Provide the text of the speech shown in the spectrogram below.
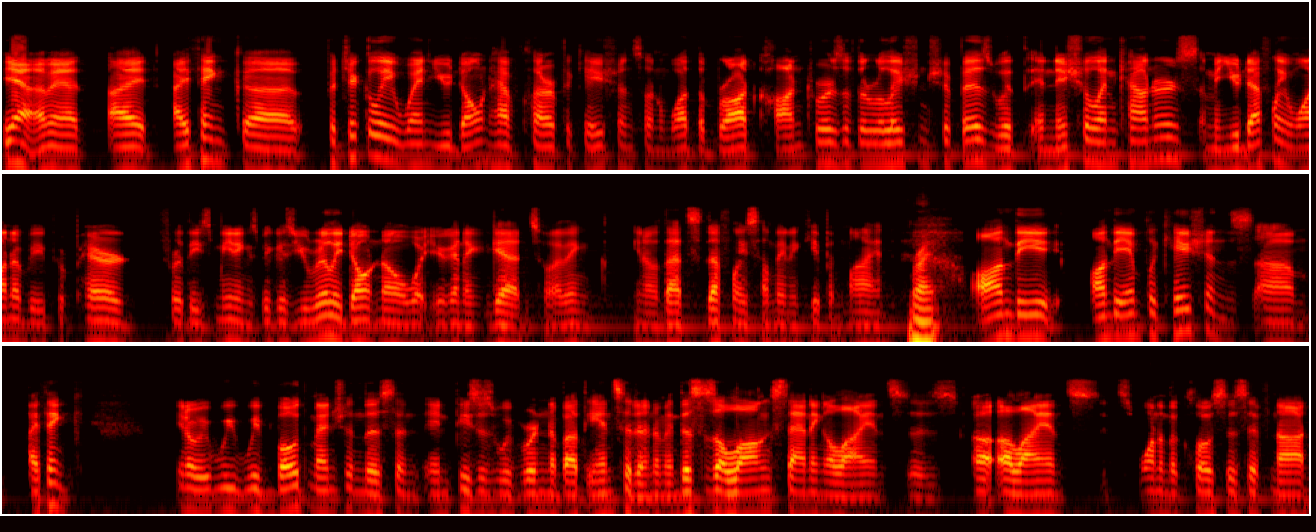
Yeah, I mean, I I think uh, particularly when you don't have clarifications on what the broad contours of the relationship is with initial encounters, I mean, you definitely want to be prepared for these meetings because you really don't know what you're going to get. So I think you know that's definitely something to keep in mind. Right. On the on the implications, um, I think you know, we, we both mentioned this in, in pieces we've written about the incident. I mean, this is a long-standing alliances uh, alliance. It's one of the closest, if not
